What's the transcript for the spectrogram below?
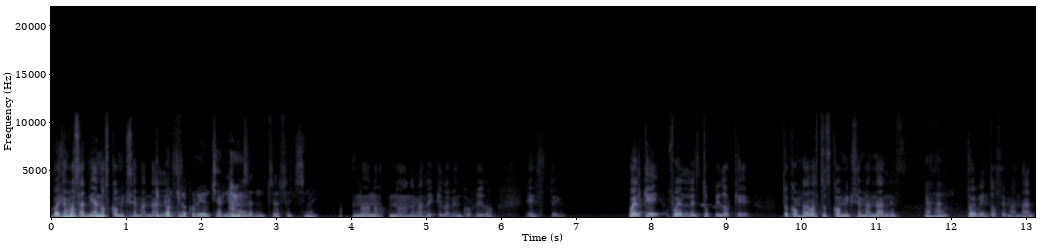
Por ejemplo, salían los cómics ¿Y semanales. por qué lo corrieron, Charlie? ¿No sabes- el chisme? No, no, no, nada más leí que lo habían corrido. Este... Fue el que... Fue el estúpido que... Tú comprabas tus cómics semanales, Ajá. tu evento semanal,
